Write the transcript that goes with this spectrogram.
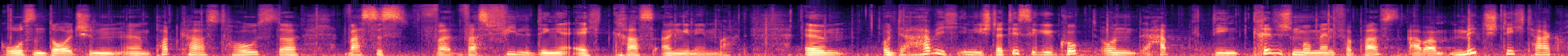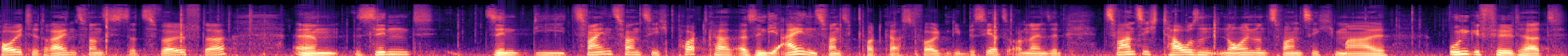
großen deutschen ähm, Podcast-Hoster, was es, was viele Dinge echt krass angenehm macht. Ähm, und da habe ich in die Statistik geguckt und habe den kritischen Moment verpasst, aber mit Stichtag heute, 23.12., ähm, sind sind die 22 Podcast, also sind die 21 Podcast-Folgen, die bis jetzt online sind, 20.029 Mal ungefiltert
